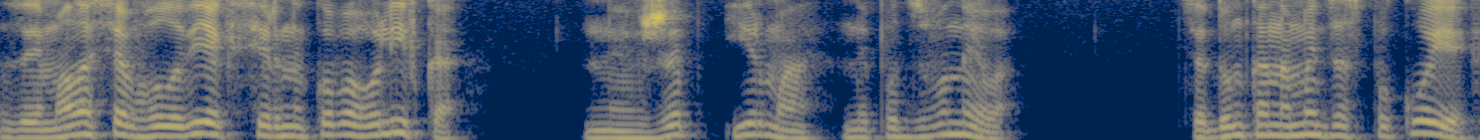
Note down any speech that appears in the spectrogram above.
займалася в голові як сірникова голівка. Невже б Ірма не подзвонила? Ця думка на мить заспокоює,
